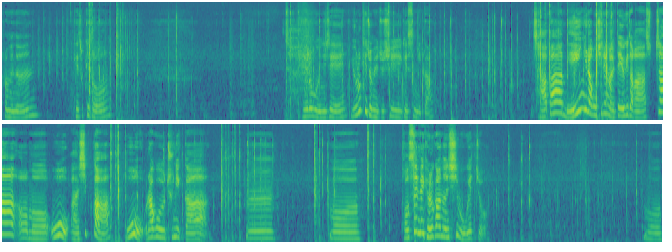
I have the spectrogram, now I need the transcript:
그러면은 계속해서 자 여러분 이제 요렇게 좀 해주시겠습니까? 자바 메인이라고 실행할 때 여기다가 숫자 어 뭐 5, 아 10과 5라고 주니까 음뭐 덧셈의 결과는 15겠죠. 뭐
